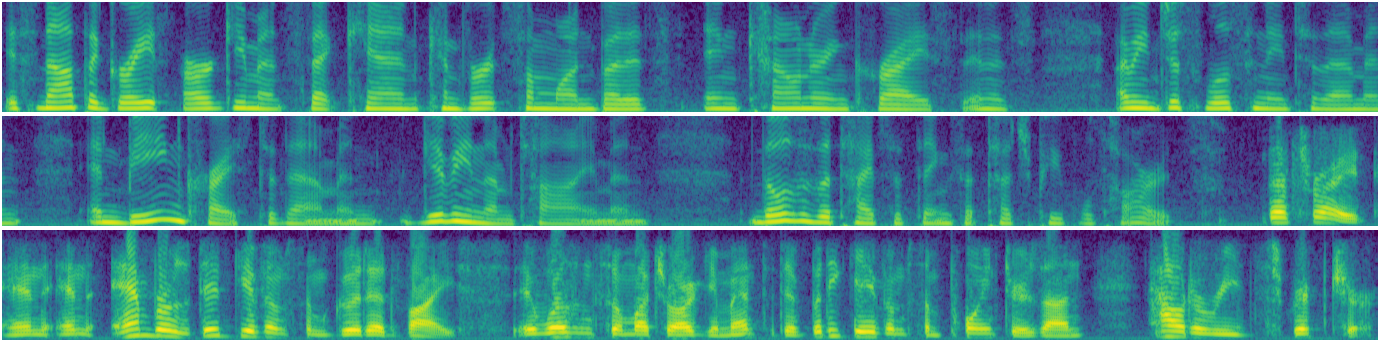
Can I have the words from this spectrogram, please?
it's not the great arguments that can convert someone, but it's encountering Christ, and it's I mean just listening to them and and being Christ to them and giving them time, and those are the types of things that touch people's hearts. That's right. And and Ambrose did give him some good advice. It wasn't so much argumentative, but he gave him some pointers on how to read scripture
